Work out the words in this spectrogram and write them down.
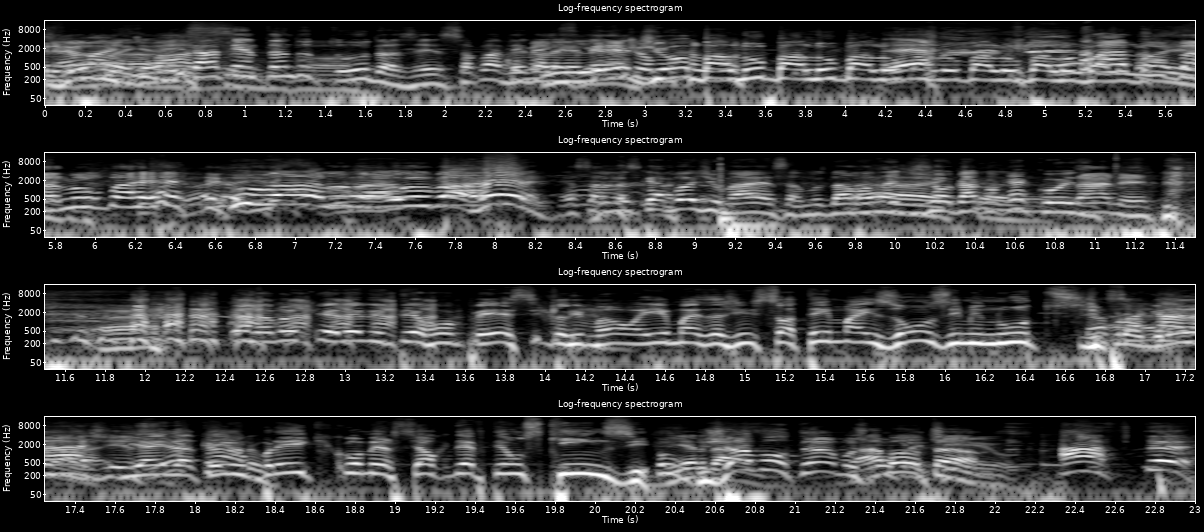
escreveu Vai, mais vai, Ele fácil. tava tentando tudo, às vezes, só pra ver Como qual é é que que é. Ele é de Obalu, balu, balu, balu, balu, balu, balu, Luba, balu. é. Uba, uba, uba, hey! Essa música é boa demais, essa música dá vontade de Ai, jogar cara. qualquer coisa. Tá, né? Cara, não querendo interromper esse climão aí, mas a gente só tem mais 11 minutos de É programa. sacanagem, E isso ainda é tem caro. o break comercial que deve ter uns 15. Verdade. Já voltamos Já com o voltamos. Pretinho. After!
